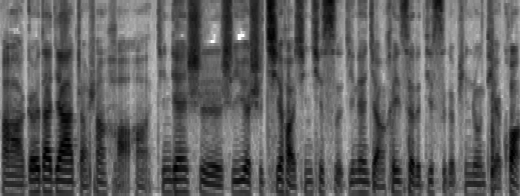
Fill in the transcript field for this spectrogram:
啊，各位大家早上好啊！今天是十一月十七号，星期四。今天讲黑色的第四个品种铁矿，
